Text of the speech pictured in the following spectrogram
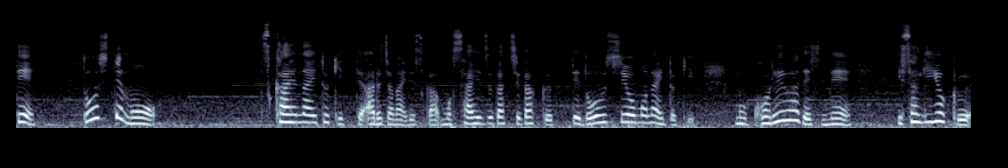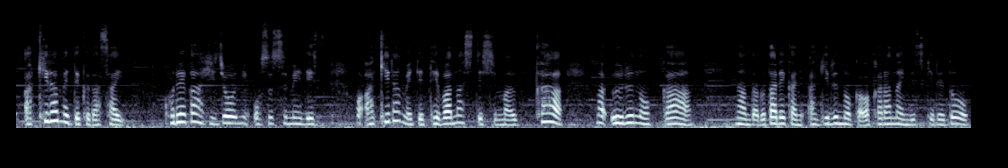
でどうしても使えない時ってあるじゃないですか。もうサイズが違くってどうしようもない時。もうこれはですね潔く諦めてください。これが非常におすすめです。もう諦めて手放してしまうか、まあ、売るのかなんだろう誰かにあげるのかわからないんですけれど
